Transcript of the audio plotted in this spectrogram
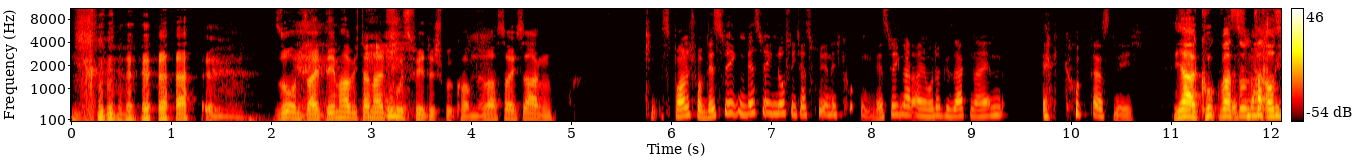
so, und seitdem habe ich dann halt Fußfetisch bekommen, ne? Was soll ich sagen? SpongeBob. Deswegen, deswegen durfte ich das früher nicht gucken. Deswegen hat meine Mutter gesagt, nein, guck das nicht. Ja, guck, was uns aus,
